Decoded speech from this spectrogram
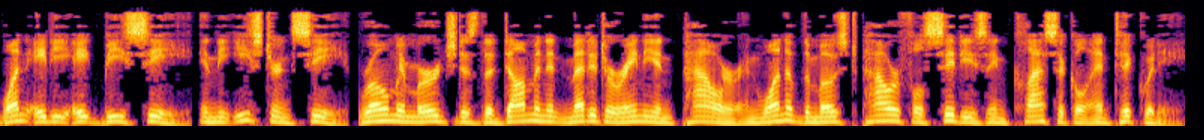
188 BC in the Eastern Sea, Rome emerged as the dominant Mediterranean power and one of the most powerful cities in classical antiquity.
